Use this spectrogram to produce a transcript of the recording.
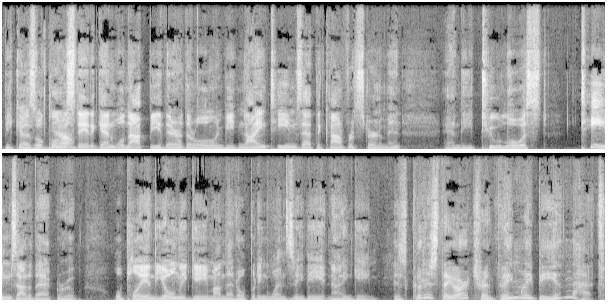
Because Oklahoma Mm-hmm. Yeah. State, again, will not be there. There will only be nine teams at the conference tournament, and the two lowest teams out of that group will play in the only game on that opening Wednesday, the 8 9 game. as good as they are, Trent. They might be in that.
